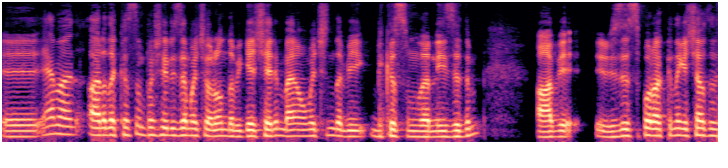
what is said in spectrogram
Ee, hemen arada Kasımpaşa Rize maçı var. Onu da bir geçelim. Ben o maçın da bir, bir kısımlarını izledim. Abi Rize Spor hakkında geçen hafta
